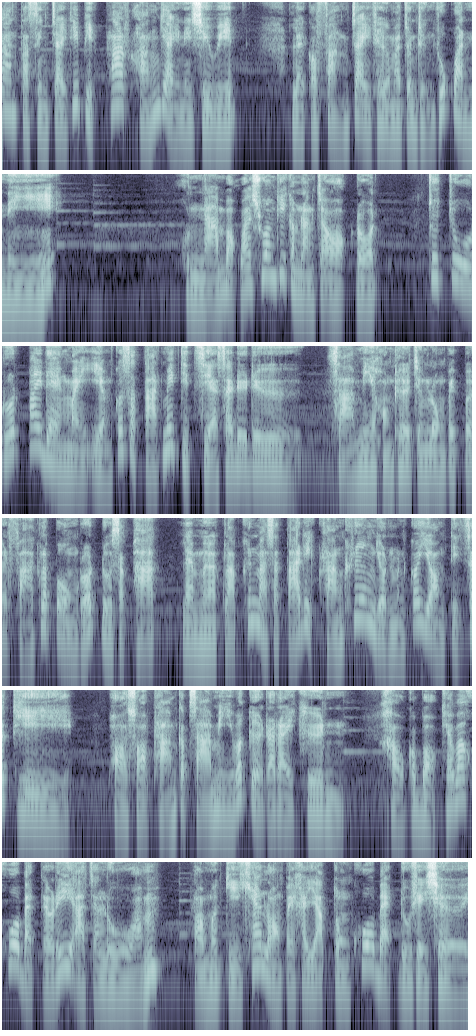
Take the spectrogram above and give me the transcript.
การตัดสินใจที่ผิดพลาดครั้งใหญ่ในชีวิต และก็ฝังใจเธอมาจนถึงทุกวันนี้ คุณน้ำบอกว่าช่วงที่กำลังจะออกรถจู่ๆรถป้ายแดงใหม่เอี่ยมก็สตาร์ทไม่ติดเสียซะดื้อสามีของเธอจึงลงไปเปิดฝากระโปรงรถดูสักพัก และเมื่อกลับขึ้นมาสตาร์ทอีกครั้งเครื่องยนต์มันก็ยอมติดสักที พอสอบถามกับสามีว่าเกิดอะไรขึ้น เขาก็บอกแค่ว่าขั้วแบตเตอรี่อาจจะหลวม เพราะเมื่อกี้แค่ลองไปขยับตรงขั้วแบตดูเฉย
